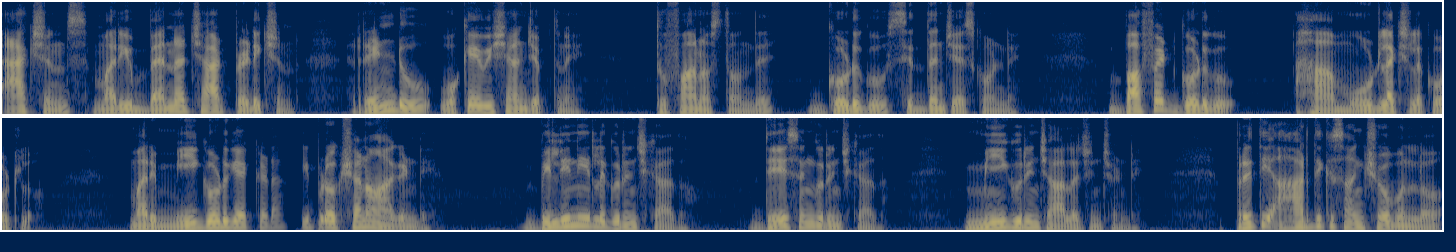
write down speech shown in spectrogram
యాక్షన్స్ మరియు బెన్న చార్ట్ ప్రెడిక్షన్ రెండు ఒకే విషయాన్ని చెప్తున్నాయి. తుఫాన్ వస్తోంది గొడుగు సిద్ధం చేసుకోండి. బఫెట్ గొడుగు మూడు లక్షల కోట్లు. మరి మీ గొడుగు ఎక్కడ? ఇప్పుడు ఒక క్షణం ఆగండి. బిలినీర్ల గురించి కాదు దేశం గురించి కాదు. మీ గురించి ఆలోచించండి. ప్రతి ఆర్థిక సంక్షోభంలో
